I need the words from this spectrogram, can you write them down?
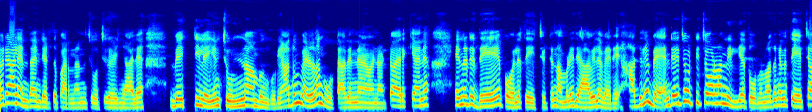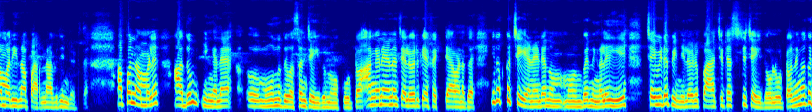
ഒരാൾ എന്താ എന്റെ അടുത്ത് പറഞ്ഞതെന്ന് ചോദിച്ചു കഴിഞ്ഞാൽ വെറ്റിലയും ചുണ്ണാമ്പും കൂടി. അതും വെള്ളം കൂട്ടാതെ തന്നെ വേണം കേട്ടോ അരയ്ക്കാൻ എന്നിട്ട് ഇതേപോലെ തേച്ചിട്ട് നമ്മൾ രാവിലെ വരെ അതിൽ ബാൻഡേജ് ഒട്ടിച്ചോളണം എന്നില്ല തോന്നുന്നു. അതിങ്ങനെ തേച്ചാൽ മതി എന്നാ പറഞ്ഞ അവരിന്റെ അടുത്ത്. അപ്പൊ നമ്മൾ അതും ഇങ്ങനെ മൂന്ന് ദിവസം ചെയ്ത് നോക്കൂട്ടോ അങ്ങനെയാണ് ചിലവർക്ക് എഫക്റ്റ് ആവണത്. ഇതൊക്കെ ചെയ്യണതിന്റെ മുമ്പ് നിങ്ങൾ ഈ ചെവിയുടെ പിന്നിൽ ഒരു പാച്ച് ടെസ്റ്റ് ചെയ്തോളൂ കേട്ടോ നിങ്ങൾക്ക്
